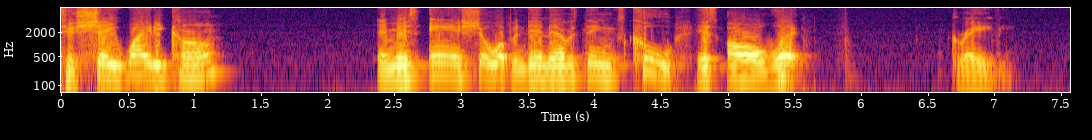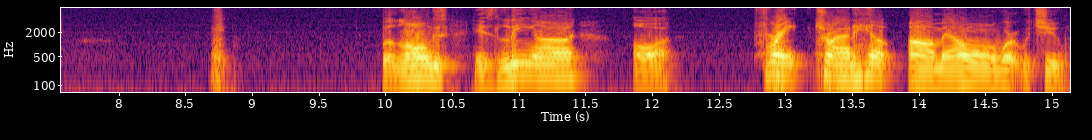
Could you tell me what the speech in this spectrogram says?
Till Shay Whitey come and Miss Ann show up and then everything's cool. It's all what? Gravy. But long as it's Leon, or Frank trying to help. Oh man, I don't want to work with you.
